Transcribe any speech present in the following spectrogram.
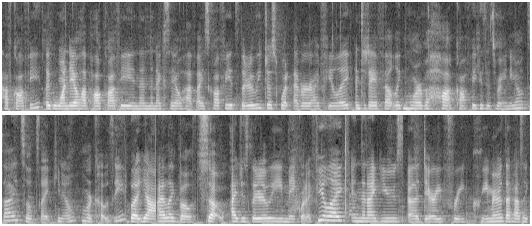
have coffee. Like one day I'll have hot coffee and then the next day I'll have iced coffee. It's literally just whatever I feel like. And today I felt like more of a hot coffee because it's raining outside. So it's like, you know, more cozy. But yeah, I like both. So I just literally make what I feel like. And then I use a dairy-free creamer that has like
